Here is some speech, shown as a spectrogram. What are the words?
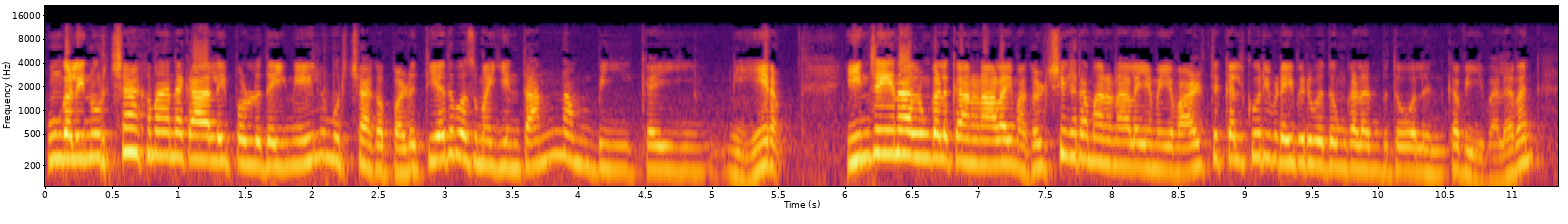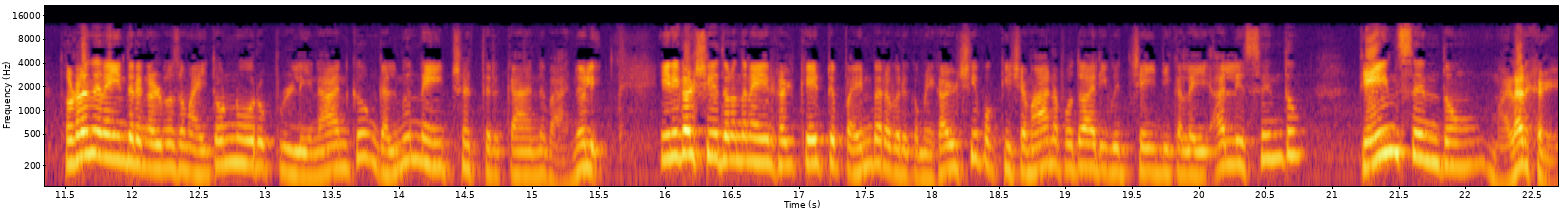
உங்களின் உற்சாகமான காலை பொழுதை மேலும் உற்சாகப்படுத்தியது பசுமையின் தன்னம்பிக்கை நேரம். இன்றைய நாள் உங்களுக்கான நாளை மகிழ்ச்சிகரமான நாளை அமைய வாழ்த்துக்கள் கூறி விடைபெறுவது உங்கள் அன்பு தோலன் கவி வலவன் தொடர்ந்து இணைந்திருங்கள் பசுமாய் தொண்ணூறு புள்ளி நான்கு உங்கள் முன்னேற்றத்திற்கான வானொலி. இந்நிகழ்ச்சியை தொடர்ந்து நேயர்கள் கேட்டு பயன்பெறவிருக்கும் நிகழ்ச்சி பொக்கிஷமான பொது அறிவு செய்திகளை அள்ளி சிந்தும் தேன் சிந்தும் மலர்கள்.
